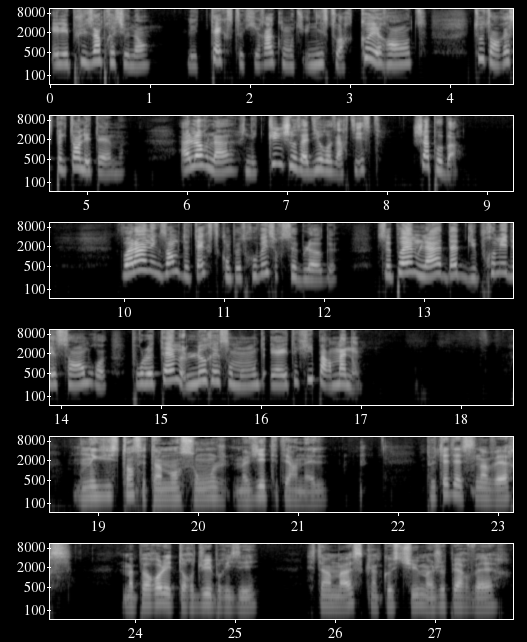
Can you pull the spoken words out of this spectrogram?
et les plus impressionnants, les textes qui racontent une histoire cohérente tout en respectant les thèmes. Alors là, je n'ai qu'une chose à dire aux artistes, chapeau bas. Voilà un exemple de texte qu'on peut trouver sur ce blog. Ce poème-là date du 1er décembre pour le thème Leurrer son monde et a été écrit par Manon. Mon existence est un mensonge, ma vie est éternelle. Peut-être est-ce l'inverse. Ma parole est tordue et brisée. C'est un masque, un costume, un jeu pervers.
